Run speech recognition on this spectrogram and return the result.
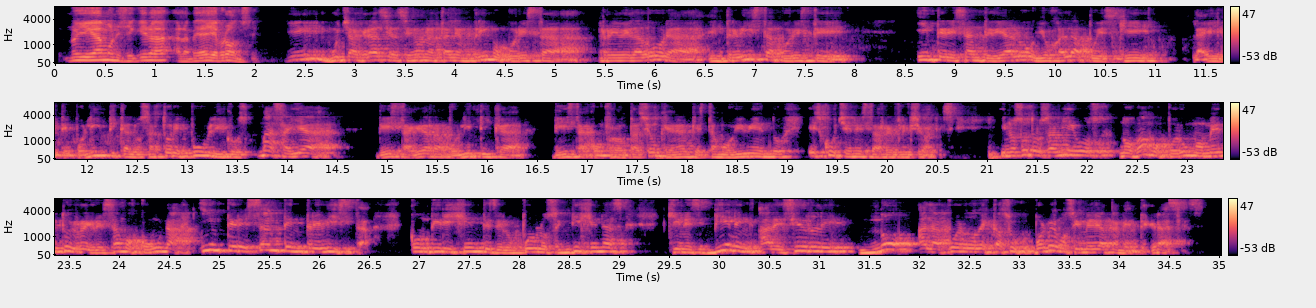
no llegamos ni siquiera a la medalla de bronce. Bien, muchas gracias, señor Natalia Primo, por esta reveladora entrevista, por este interesante diálogo y ojalá pues que la élite política, los actores públicos, más allá de esta guerra política, de esta confrontación general que estamos viviendo, escuchen estas reflexiones. Y nosotros amigos nos vamos por un momento y regresamos con una interesante entrevista con dirigentes de los pueblos indígenas quienes vienen a decirle no al acuerdo de Escazú. Volvemos inmediatamente. Gracias.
